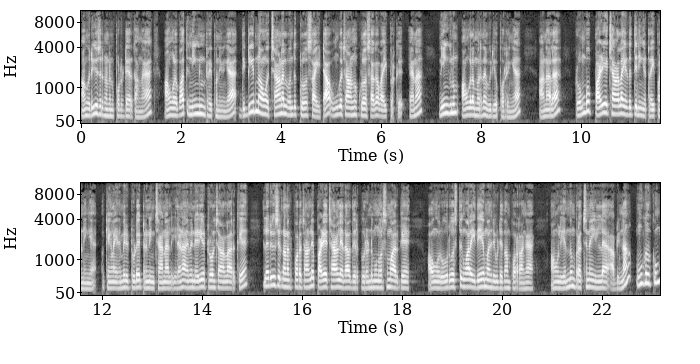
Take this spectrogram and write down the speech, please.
அவங்க ரியூசர் கண்டென்ட் போட்டுகிட்டே இருக்காங்க. அவங்கள பார்த்து நீங்களும் ட்ரை பண்ணுவீங்க. திடீர்னு அவங்க சேனல் வந்து க்ளோஸ் ஆகிட்டா உங்கள் சேனலும் க்ளோஸ் ஆக வாய்ப்பு இருக்குது ஏன்னா நீங்களும் அவங்கள மாதிரி தான் வீடியோ போடுறீங்க. அதனால் ரொம்ப பழைய சேனலாக எடுத்து நீங்கள் ட்ரை பண்ணீங்க. ஓகேங்களா இதுமாரி டுடே ட்ரெண்டிங் சேனல் இல்லைனா அதுமாதிரி நிறைய ட்ரோல் சேனலாக இருக்குது இல்லை ரிவ்யூஸ் கண்டென்ட் போகிற சேனலே பழைய சேனல் ஏதாவது இருக்குது ரெண்டு மூணு வருஷமாக இருக்குது அவங்க ஒரு ஒரு வருஷத்துக்கு மேலே இதே மாதிரி வீடியோ தான் போடுறாங்க. அவங்களுக்கு எந்த பிரச்சனை இல்லை அப்படின்னா உங்களுக்கும்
